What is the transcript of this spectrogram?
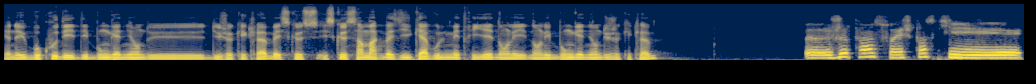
il y en a eu beaucoup des, des bons gagnants du, du Jockey Club. Est-ce que, est-ce que Saint-Marc Basilica, vous le mettriez dans les, dans les bons gagnants du Jockey Club? Euh, je pense, ouais, je pense qu'il est,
